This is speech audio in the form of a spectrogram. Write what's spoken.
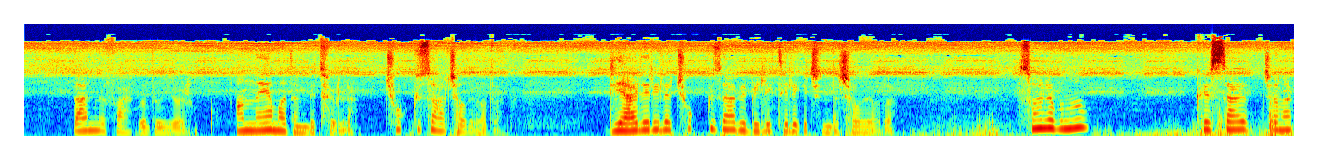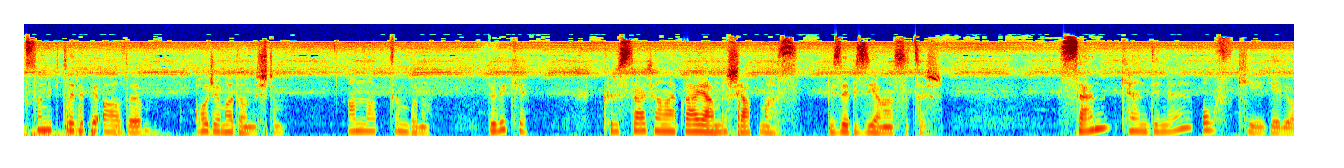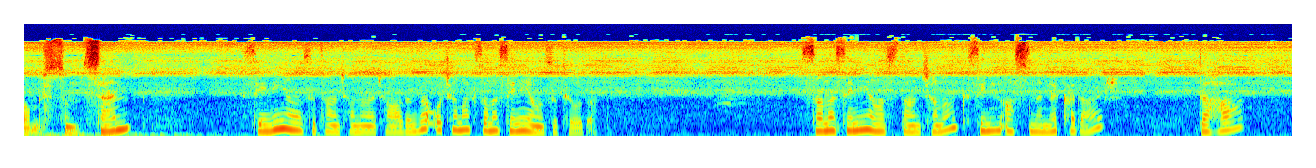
Ben mi farklı duyuyorum? Anlayamadım bir türlü. Çok güzel çalıyordu. Diğerleriyle çok güzel bir birliktelik içinde çalıyordu. Sonra bunu kristal çanak sonik terapi aldığım hocama danıştım. Anlattım bunu. Dedi ki kristal çanaklar yanlış yapmaz. Bize bizi yansıtır. Sen kendine off key geliyormuşsun. Sen seni yansıtan çanağı çaldığında o çanak sana seni yansıtıyordu. Sana seni yansıtan çanak senin aslında ne kadar daha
